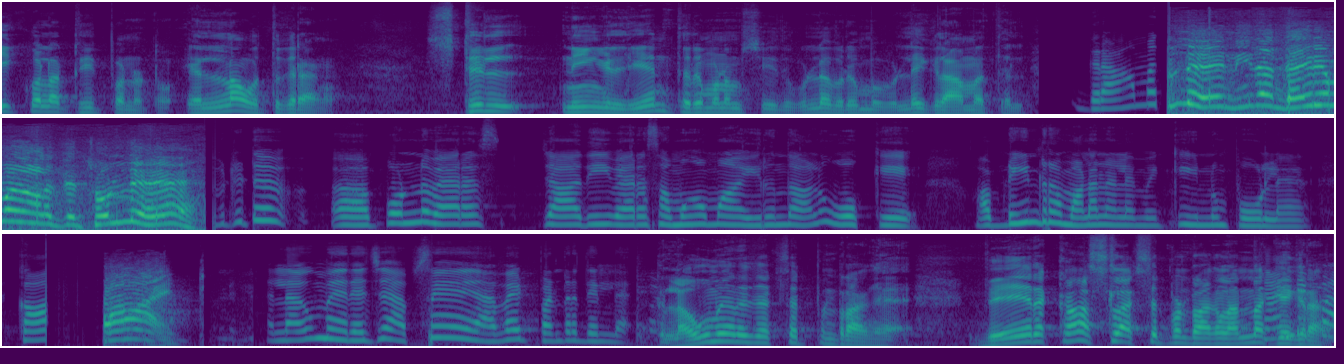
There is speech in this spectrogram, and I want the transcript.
ஈக்குவலா ட்ரீட் பண்ணட்டும். எல்லாம் ஒத்துக்கிறாங்க. ஸ்டில் நீங்கள் ஏன் திருமணம் செய்து கொள்ள விரும்பவில்லை கிராமத்தில்? கிராமத்துல நீ தான் தைரியமான ஆளத்தை சொல்லு. விட்டுட்டு பொண்ணு வேற ஜாதி வேற சமூகமா இருந்தாலும் ஓகே அப்படின்ற மனநிலைமைக்கு இன்னும் போல. லவ் மேரேஜ் அப்பே அவாய்ட் பண்றது இல்ல லவ் மேரேஜ் அக்செப்ட் பண்றாங்க. வேற காஸ்ட்ல அக்செப்ட் பண்றாங்களான்னு கேக்குறேன்.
